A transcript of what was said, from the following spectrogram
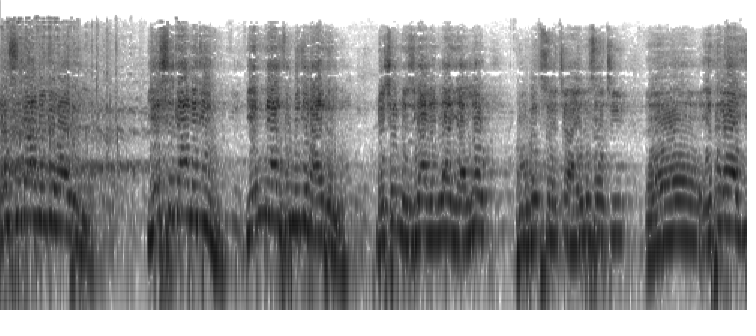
የሥጋ ምግብ አይደለም። የሥጋ ምግብ የሚያልፍ ምግብ አይደለም። መቼም እዚህ ዓለም ላይ ያለው ጉልበት ሰጪ፣ ኃይል ሰጪ፣ የተለያየ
